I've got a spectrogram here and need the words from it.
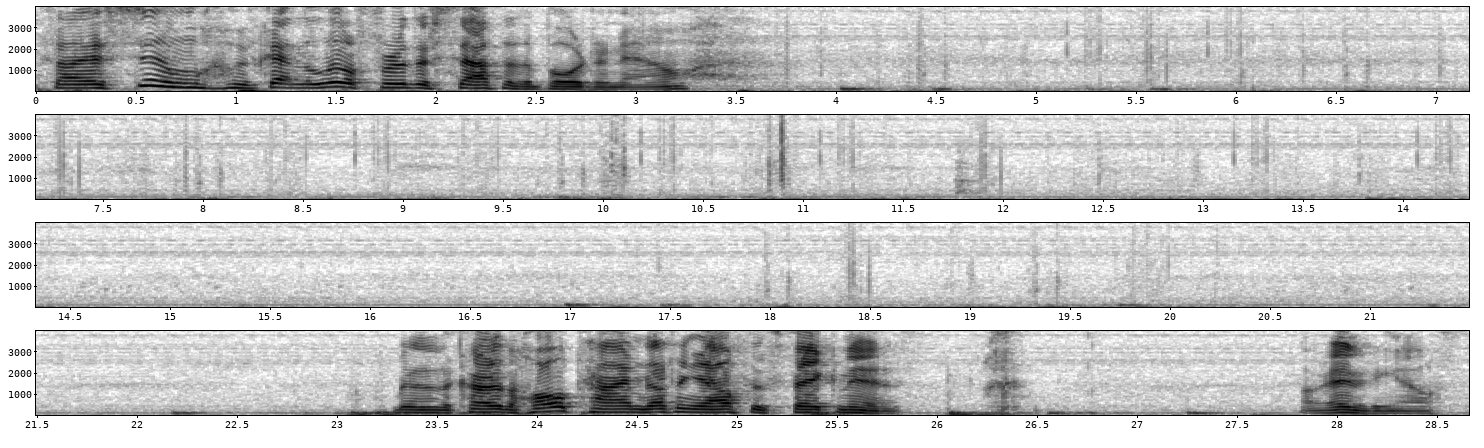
So I assume we've gotten a little further south of the border now. Been in the car the whole time, nothing else is fake news. or anything else.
